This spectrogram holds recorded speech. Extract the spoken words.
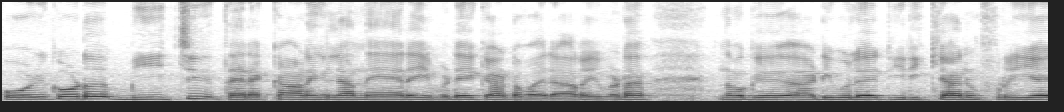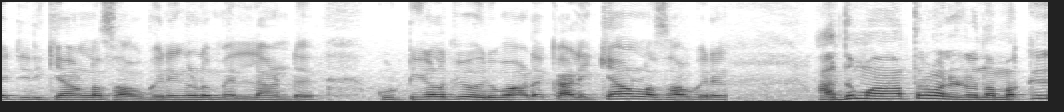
കോഴിക്കോട് ബീച്ച് തിരക്കാണെങ്കിൽ ഞാൻ നേരെ ഇവിടേക്കായിട്ട് വരാറ്. ഇവിടെ നമുക്ക് അടിപൊളിയായിട്ട് ഇരിക്കാനും ഫ്രീ ആയിട്ട് ഇരിക്കാനുള്ള സൗകര്യങ്ങളും എല്ലാം ഉണ്ട്. കുട്ടികൾക്ക് ഒരുപാട് കളിക്കാനുള്ള സൗകര്യം അത് മാത്രമല്ല നമുക്ക്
